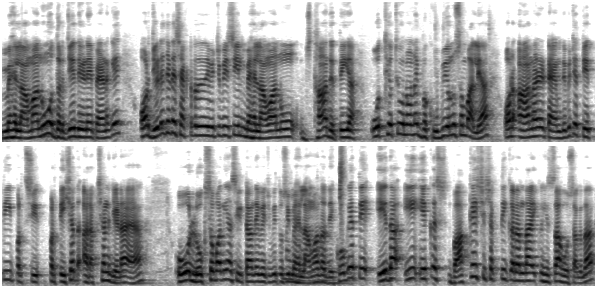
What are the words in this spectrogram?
ਮਹਿਲਾਵਾਂ ਨੂੰ ਉਹ ਦਰਜੇ ਦੇਣੇ ਪੈਣਗੇ। ਔਰ ਜਿਹੜੇ ਜਿਹੜੇ ਸੈਕਟਰ ਦੇ ਵਿੱਚ ਵੀ ਅਸੀਂ ਮਹਿਲਾਵਾਂ ਨੂੰ ਥਾਂ ਦਿੱਤੀ ਆ ਉੱਥੇ ਉੱਥੇ ਉਹਨਾਂ ਨੇ ਬਖੂਬੀ ਉਹਨੂੰ ਸੰਭਾਲਿਆ ਔਰ ਆਉਣ ਵਾਲੇ ਟਾਈਮ ਦੇ ਵਿੱਚ 33% ਪ੍ਰਤੀ- ਪ੍ਰਤੀਸ਼ਤ ਆਰਕਸ਼ਣ ਜਿਹੜਾ ਆ ਉਹ ਲੋਕ ਸਭਾ ਦੀਆਂ ਸੀਟਾਂ ਦੇ ਵਿੱਚ ਵੀ ਤੁਸੀਂ ਮਹਿਲਾਵਾਂ ਦਾ ਦੇਖੋਗੇ ਤੇ ਇਹਦਾ ਇਹ ਇੱਕ ਸ- ਵਾਕਈ ਸਸ਼ਕਤੀਕਰਨ ਦਾ ਇੱਕ ਹਿੱਸਾ ਹੋ ਸਕਦਾ।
